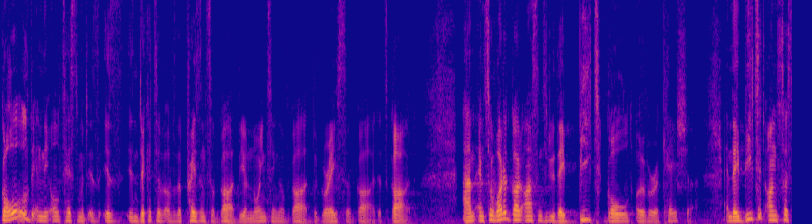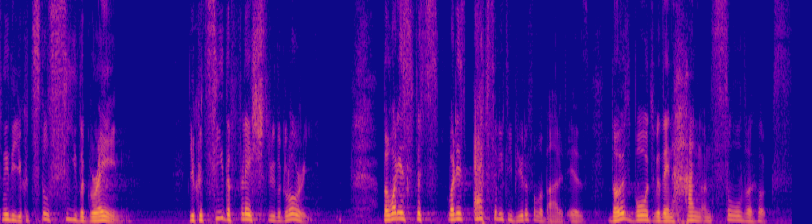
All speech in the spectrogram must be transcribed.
Gold in the Old Testament is, is indicative of the presence of God, the anointing of God, the grace of God. It's God. Um, and so, what did God ask them to do? They beat gold over acacia. And they beat it on so smoothly you could still see the grain. You could see the flesh through the glory. But what is, what is absolutely beautiful about it is those boards were then hung on silver hooks.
